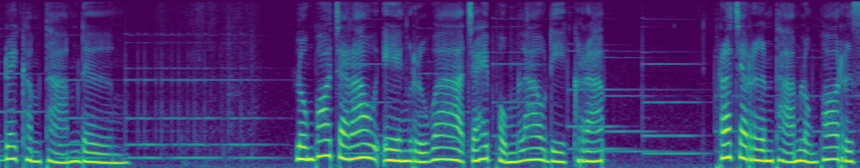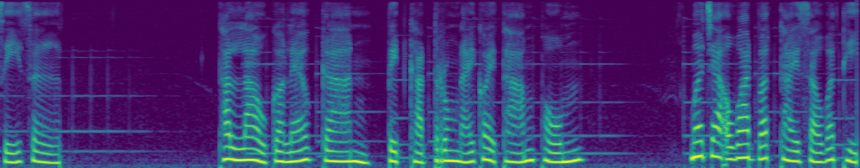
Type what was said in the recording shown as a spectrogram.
ศด้วยคำถามเดิม หลวงพ่อจะเล่าเองหรือว่าจะให้ผมเล่าดีครับ พระเจริญถามหลวงพ่อฤาษีเสดท่านเล่าก็แล้วกัน ติดขัดตรงไหนค่อยถามผม เมื่อเจ้าอาวาสวัดไทยสาวัตถี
